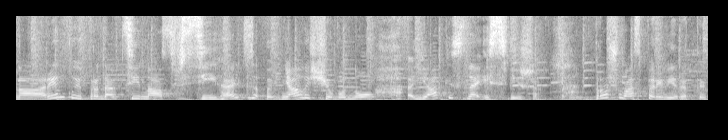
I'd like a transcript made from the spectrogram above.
на ринку, і продавці нас всі геть запевняли, що воно якісне і свіже. Прошу вас перевірити.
